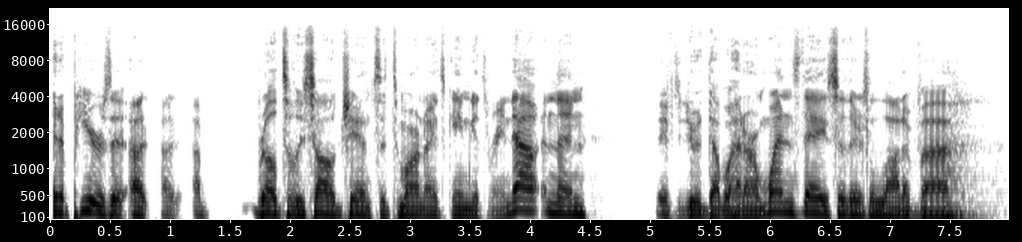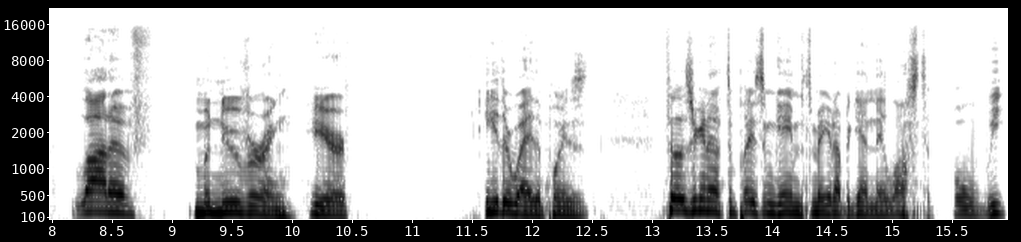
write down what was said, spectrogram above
it appears a, a, a relatively solid chance that tomorrow night's game gets rained out, and then they have to do a doubleheader on Wednesday. So there's a lot of, uh, lot of maneuvering here. Either way, the point is Phillies are going to have to play some games to make it up again. They lost a full week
